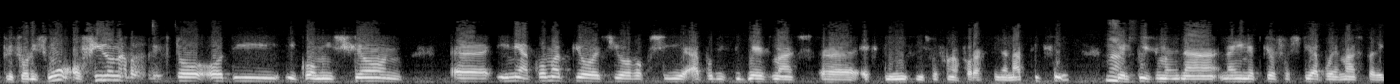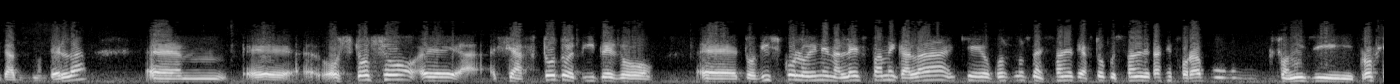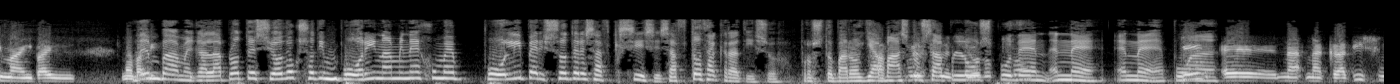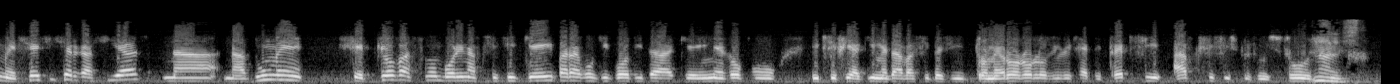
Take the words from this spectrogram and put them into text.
πληθωρισμού. Οφείλω να παραδεχτώ ότι η Κομισιόν ε, είναι ακόμα πιο αισιόδοξη από τις δικές μας ε, εκτιμήσεις όσον αφορά στην ανάπτυξη και ελπίζουμε να, να είναι πιο σωστή από εμάς τα δικά τους μοντέλα. Ε, ωστόσο, ε, σε αυτό το επίπεδο ε, το δύσκολο είναι να λες πάμε καλά και ο κόσμος να αισθάνεται αυτό που αισθάνεται κάθε φορά που ψωνίζει πρόφημα ή πάει να πάει... Δεν πάμε καλά. Πρώτο αισιόδοξο ότι μπορεί να μην έχουμε πολύ περισσότερες αυξήσεις. Αυτό θα κρατήσω προς το παρόν για Αυτό μας τους απλούς που δεν... Ναι, ε, ναι. Που... Και, ε, να, να κρατήσουμε θέσεις εργασίας, να, να δούμε σε ποιο βαθμό μπορεί να αυξηθεί και η παραγωγικότητα και είναι εδώ που η ψηφιακή μετάβαση παίζει τρομερό ρόλο, δηλαδή θα επιτρέψει αύξηση στους μισθούς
